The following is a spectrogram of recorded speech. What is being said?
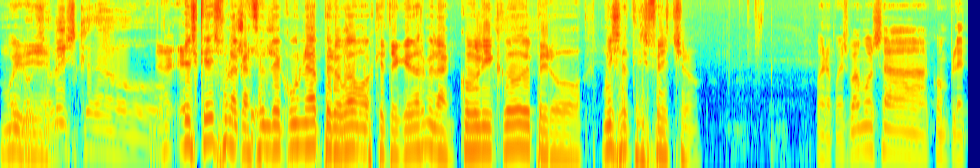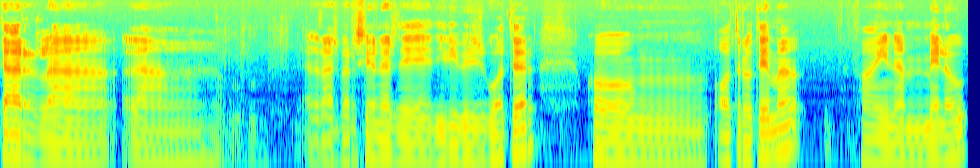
Muy Bueno, bien. habéis quedado... Eh, Es que es una canción de cuna, pero vamos, que te quedas melancólico, pero muy satisfecho. Bueno, pues vamos a completar la, la- las versiones de Didi Bridgewater con otro tema, Fine and Mellow,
